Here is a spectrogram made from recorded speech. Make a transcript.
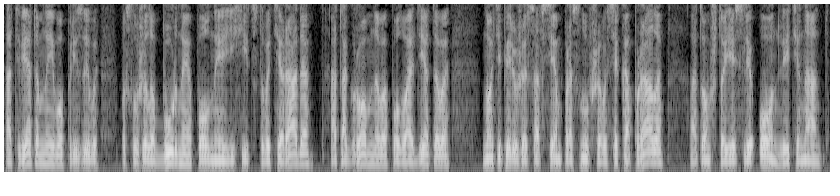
ответом на его призывы послужило бурное, полное ехидство тирада — от огромного, полуодетого, но теперь уже совсем проснувшегося капрала, о том, что если он, лейтенант,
